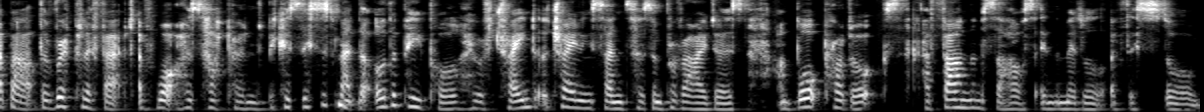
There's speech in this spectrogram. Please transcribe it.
about the ripple effect of what has happened because this has meant that other people who have trained at the training centres and providers and bought products have found themselves in the middle of this storm.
